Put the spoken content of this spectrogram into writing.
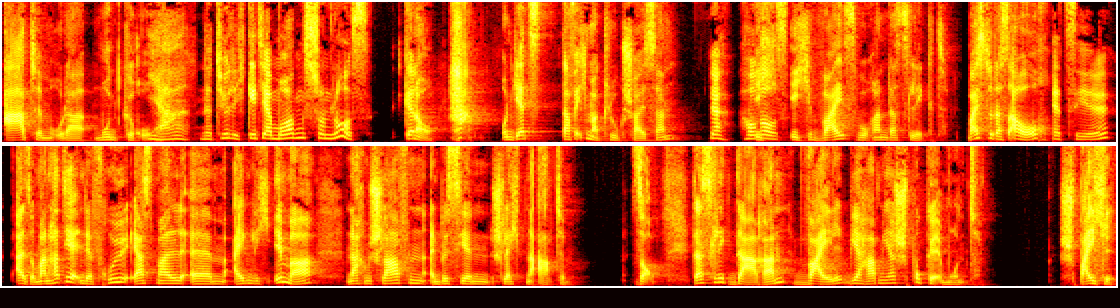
Atem- oder Mundgeruch. Ja, natürlich. Geht ja morgens schon los. Genau. Ha! Und jetzt darf ich mal klug scheißern. Ja, hau ich, raus. Ich weiß, woran das liegt. Weißt du das auch? Erzähl. Also man hat ja in der Früh erstmal ähm, eigentlich immer nach dem Schlafen ein bisschen schlechten Atem. So, das liegt daran, weil wir haben ja Spucke im Mund. Speichel.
